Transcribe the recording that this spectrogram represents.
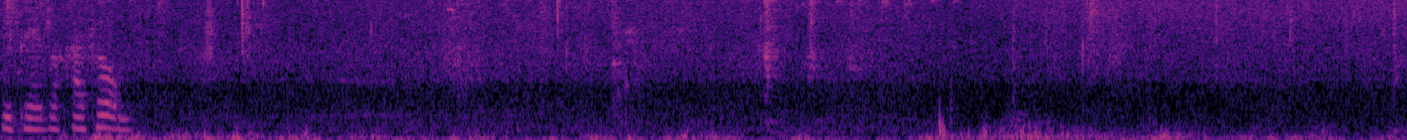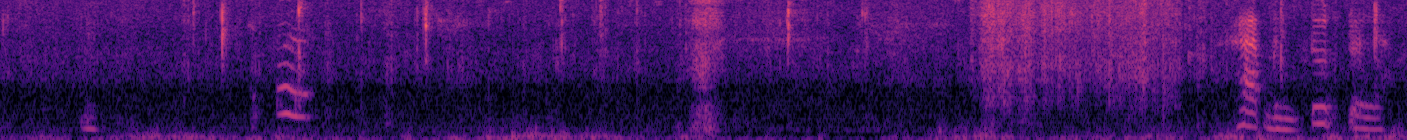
มีเพลปลาคาท่งคาบดึงตุ๊ดเลย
